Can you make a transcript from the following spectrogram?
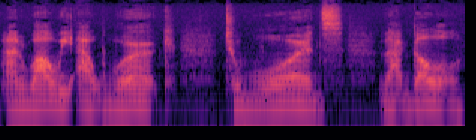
And while we outwork towards that goal,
